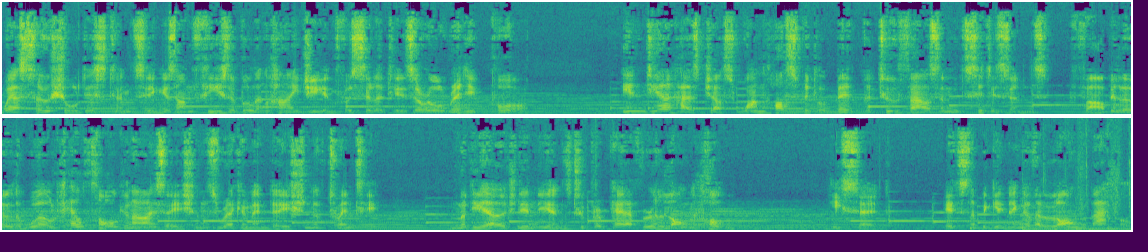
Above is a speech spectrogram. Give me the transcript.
where social distancing is unfeasible and hygiene facilities are already poor. India has just one hospital bed per 2,000 citizens, far below the World Health Organization's recommendation of 20. Modi urged Indians to prepare for a long haul. He said, It's the beginning of a long battle.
